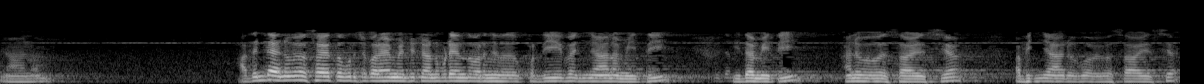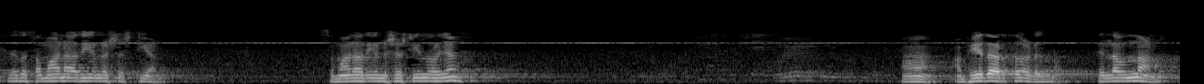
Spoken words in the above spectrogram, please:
ജ്ഞാനം അതിന്റെ അനുവ്യവസായത്തെക്കുറിച്ച് പറയാൻ വേണ്ടിയിട്ടാണ് ഇവിടെ എന്ന് പറഞ്ഞത്? പ്രദീപജ്ഞാനമിതി ഇതമിതി അനുവ്യവസായ അഭിജ്ഞാനൂപ വ്യവസായസ്യ. ഇതൊക്കെ സമാനാധികരണ ഷഷ്ടിയാണ്. സമാനാധികരണ ഷഷ്ടി എന്ന് പറഞ്ഞാൽ ആ അഭേദ അർത്ഥം എടുക്കണം. ഇതെല്ലാം ഒന്നാണ്.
